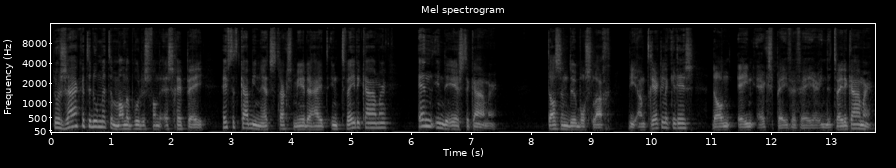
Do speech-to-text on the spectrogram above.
Door zaken te doen met de mannenbroeders van de SGP... heeft het kabinet straks meerderheid in Tweede Kamer en in de Eerste Kamer. Dat is een dubbelslag die aantrekkelijker is dan één ex-PVV'er in de Tweede Kamer.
